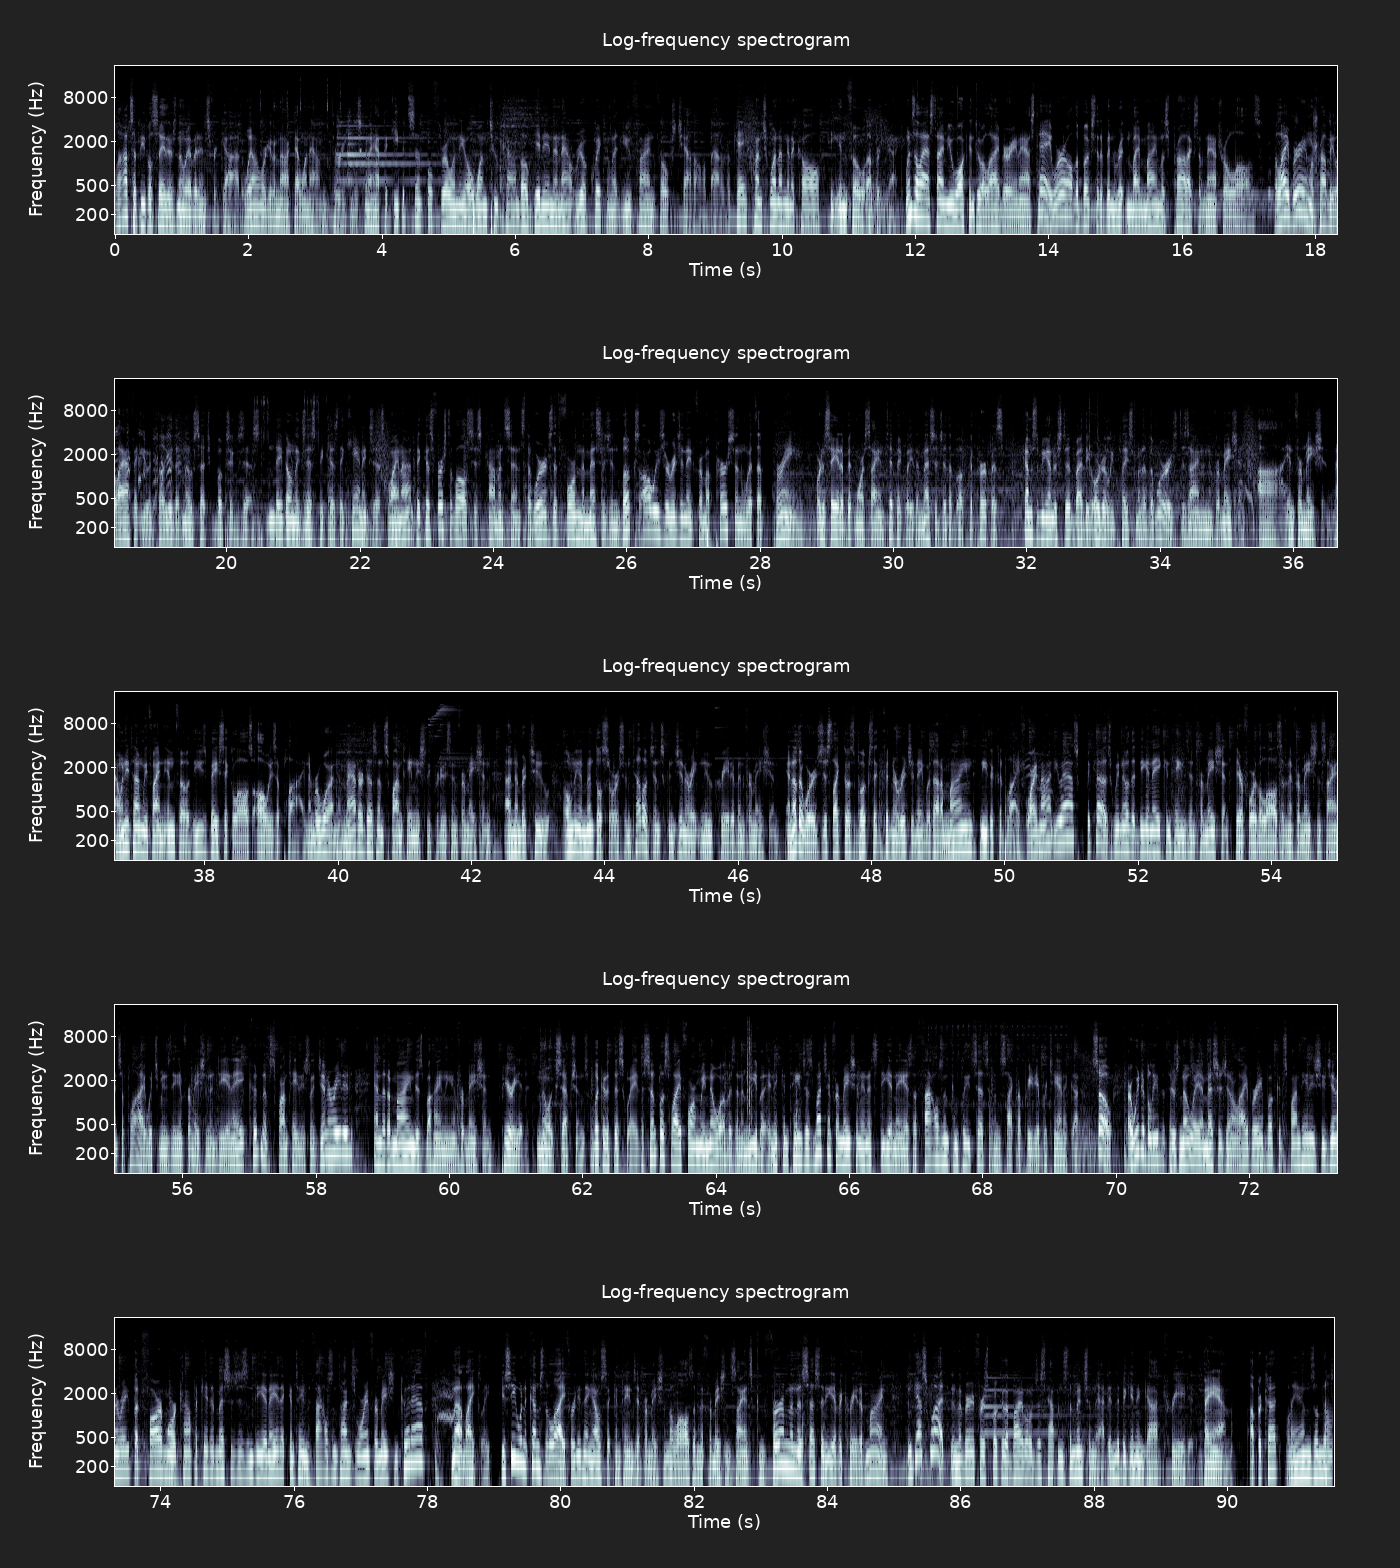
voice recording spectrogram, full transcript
Lots of people say there's no evidence for God. Well, we're going to knock that one out in three. I'm just going to have to keep it simple, throw in the old one two combo, get in and out real quick, and let you fine folks chat all about it, okay? Punch one I'm going to call the info uppercut. When's the last time you walked into a library and asked, hey, where are all the books that have been written by mindless products of natural laws? The librarian would probably laugh at you and tell you that no such books exist. They don't exist because they can't exist. Why not? Because, first of all, it's just common sense. The words that form the message in books always originate from a person with a brain. Or to say it a bit more scientifically, the message of the book, the purpose, comes to be understood by the orderly placement of the words, design, and information. Ah, information. Now, anytime we find info, these basic laws always apply. Number one, matter doesn't spontaneously produce information. Uh, number two, only a mental source, intelligence, can generate new creative information. In other words, just like those books that couldn't originate without a mind, neither could life. Why not, you ask? Because we know that DNA contains information. Therefore, the laws of information science apply, which means the information in DNA couldn't have spontaneously generated, and that a mind is behind the information. Period. No exceptions. Look at it this way the simplest life form we know of is an amoeba, and it contains as much information in its DNA as a thousand complete sets of Encyclopedia Britannica. So, are we to believe that there's no way a message in a library book could spontaneously generate, but far more complicated messages in DNA that contain a thousand times more information could have? Not likely. You see, when it comes to life or anything else that contains information, the laws of information science confirm the necessity of a creative mind. And guess what? In the very first book of the Bible, it just happens to mention that. In the beginning, God created. Bam! Uppercut lands on the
